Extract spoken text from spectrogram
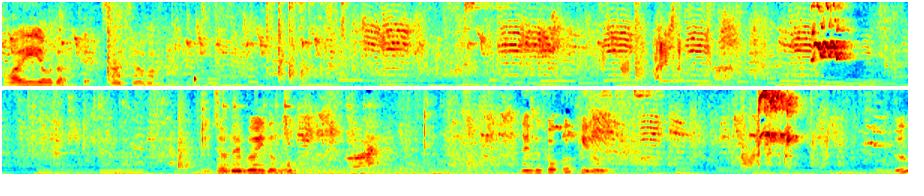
かわいいよだって。さんちゃんは。えじゃ眠いの？寝不足昨日うん？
